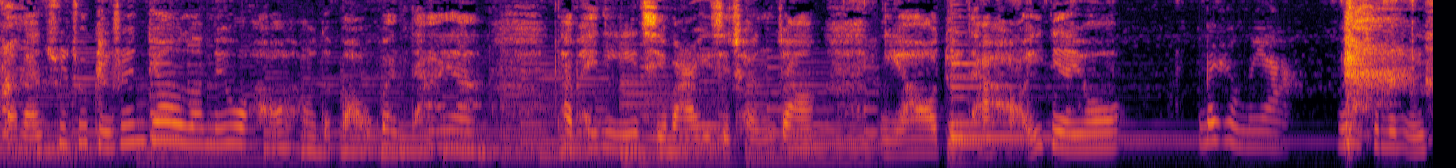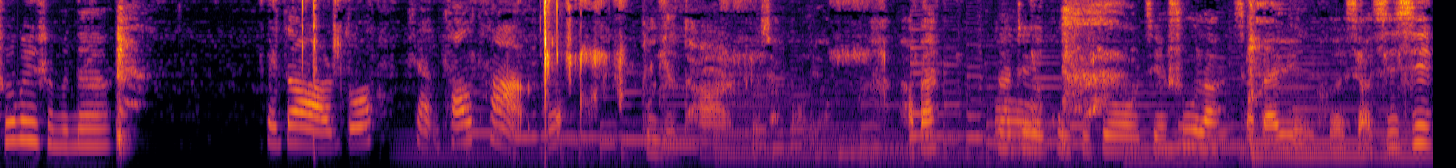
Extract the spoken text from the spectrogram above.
把玩具就给扔掉了，没有好好的保管它呀。他陪你一起玩，一起成长，你要对他好一点哟。为什么呀？为什么？你说为什么呢？他的耳朵想掏他耳朵，不能掏耳朵，小朋友。好吧，那这个故事就结束了。小白云和小西西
